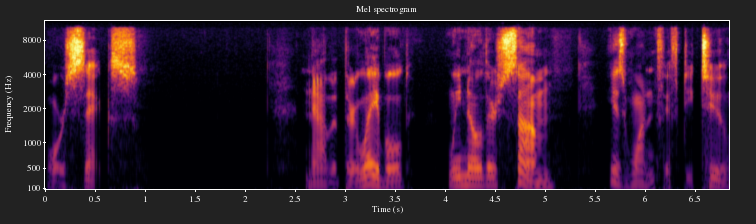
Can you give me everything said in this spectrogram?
or 6. Now that they're labeled, we know their sum is 152.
